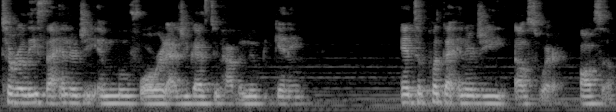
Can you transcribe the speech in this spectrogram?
to release that energy and move forward as you guys do have a new beginning, and to put that energy elsewhere also.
